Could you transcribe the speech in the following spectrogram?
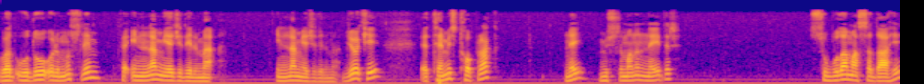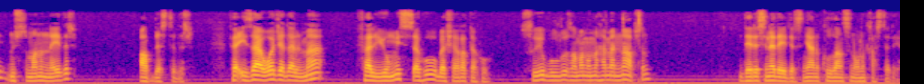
ve vudu'ul muslim fe in lem yecidil ma. İn lem yecidil ma. Diyor ki e, temiz toprak ne? Müslümanın neydir? Su bulamazsa dahi Müslümanın neydir? Abdestidir. فَاِذَا وَجَدَ الْمَاءِ فَلْيُمِسَّهُ بَشَرَتَهُ Suyu bulduğu zaman onu hemen ne yapsın? Derisine değdirsin. Yani kullansın onu kastediyor.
